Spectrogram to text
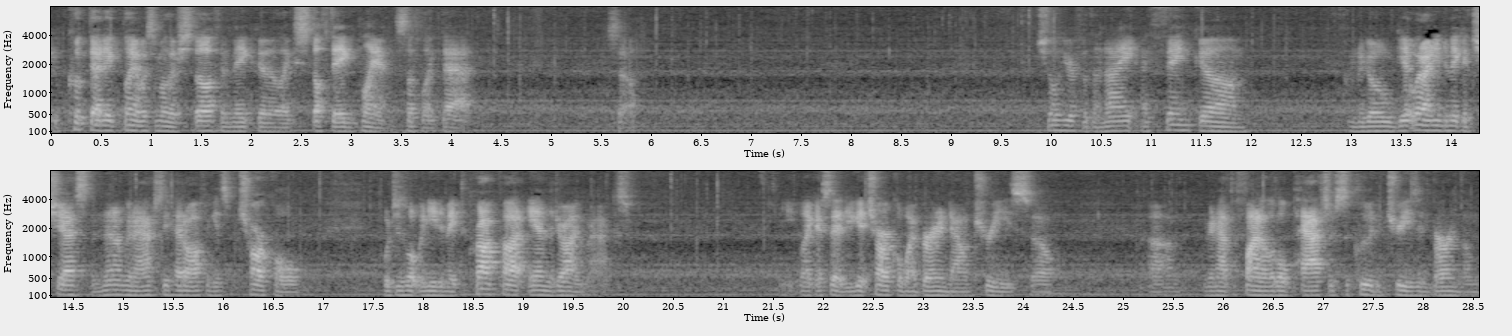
could cook that eggplant with some other stuff and make uh, like stuffed eggplant stuff like that. So chill here for the night. I think um, I'm gonna go get what I need to make a chest, and then I'm gonna actually head off and get some charcoal, which is what we need to make the crock pot and the drying racks. Like I said, you get charcoal by burning down trees, so um, we're gonna have to find a little patch of secluded trees and burn them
